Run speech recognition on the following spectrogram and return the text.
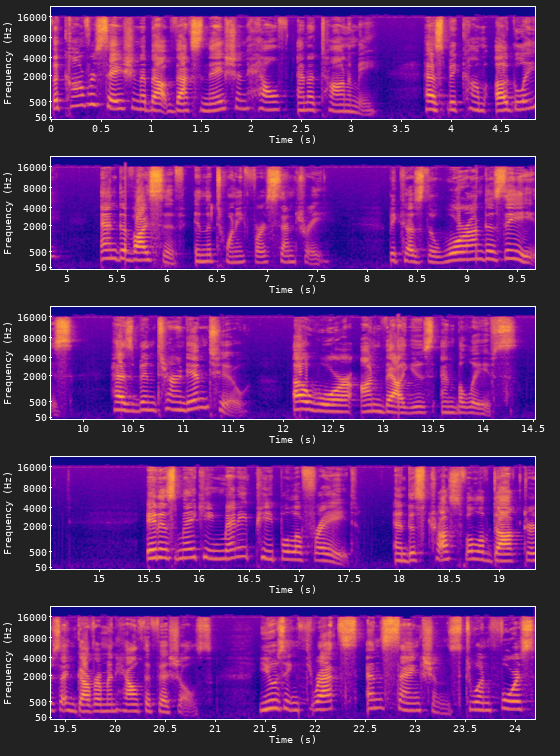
The conversation about vaccination, health, and autonomy has become ugly and divisive in the 21st century because the war on disease has been turned into a war on values and beliefs. It is making many people afraid and distrustful of doctors and government health officials, using threats and sanctions to enforce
